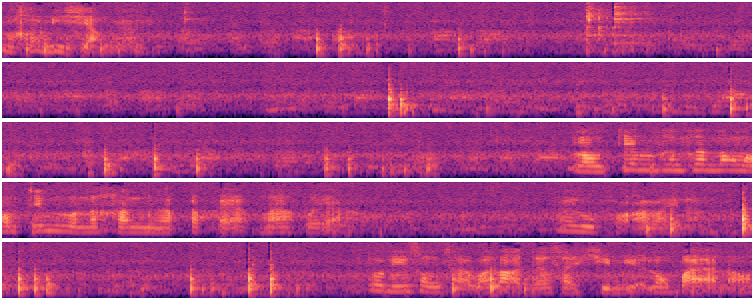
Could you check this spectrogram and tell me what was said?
ไม่ค่อยมีเสียงเลย ลองจิ้มเพื่อนๆต้องลองจิ้มก่อนนะคะ เนื้อแปลกๆมากเลยอะไม่รู้เพราะอะไรนะ ตัวนี้สงสัยว่าเราอาจจะใส่ครีมเยอะลงไปอะเนาะ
